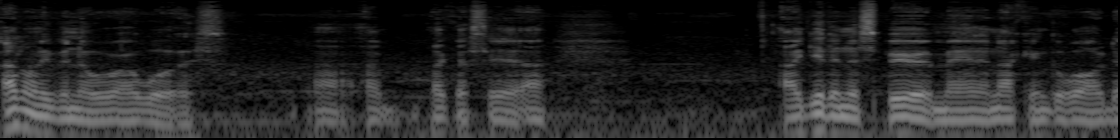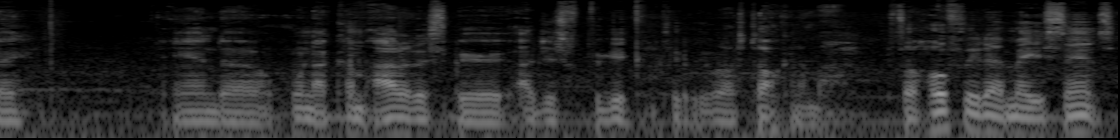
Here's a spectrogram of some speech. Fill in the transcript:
I don't even know where I was. Uh, I, like I said, I, I get in the spirit, man, and I can go all day. And uh, when I come out of the spirit, I just forget completely what I was talking about. So hopefully that made sense.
